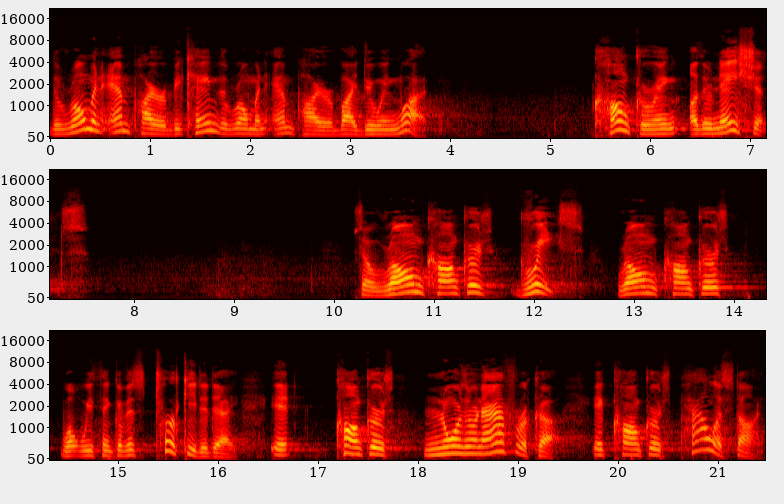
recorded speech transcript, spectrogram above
the Roman Empire became the Roman Empire by doing what? Conquering other nations. So Rome conquers Greece. Rome conquers what we think of as Turkey today. It conquers northern Africa. It conquers Palestine.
